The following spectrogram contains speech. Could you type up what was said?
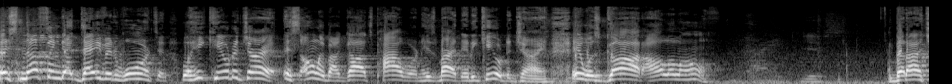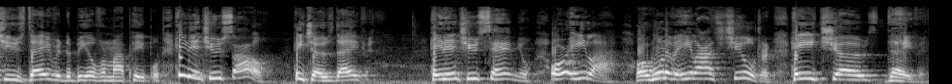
It's nothing that David warranted. Well, he killed a giant. It's only by God's power and his might that he killed the giant. It was God all along. Yes. But I choose David to be over my people. He didn't choose Saul, he chose David. He didn't choose Samuel or Eli or one of Eli's children. He chose David.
